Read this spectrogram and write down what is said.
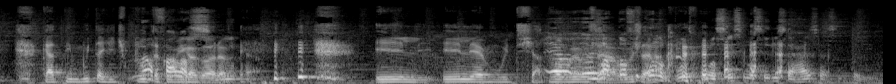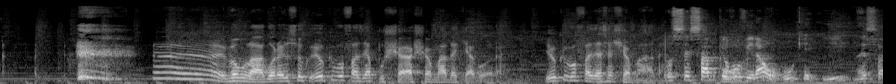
Cara, tem muita gente puta comigo assim, agora. ele, ele é muito chato. Eu, vamos eu encerrar, já tô ficando puto com você se você não encerrar isso assim comigo. Ah, vamos lá, agora eu, sou, eu que vou fazer a puxar a chamada aqui agora. Eu que vou fazer essa chamada. Você sabe que eu vou virar o Hulk aqui nessa.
